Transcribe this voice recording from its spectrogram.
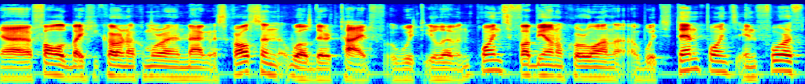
uh, followed by Hikaru Nakamura and Magnus Carlsen. Well, they're tied with 11 points. Fabiano Caruana with 10 points in fourth.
